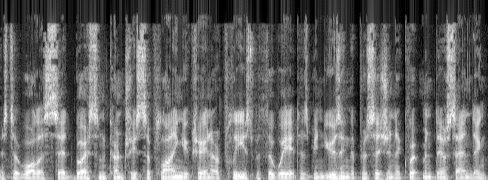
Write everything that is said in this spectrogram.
Mr. Wallace said Western countries supplying Ukraine are pleased with the way it has been using the precision equipment they're sending.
